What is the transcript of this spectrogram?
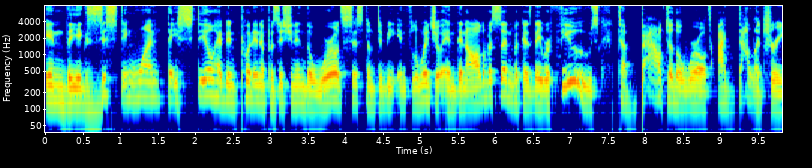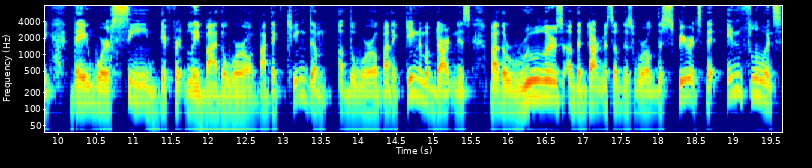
in the existing one, they still had been put in a position in the world system to be influential. And then all of a sudden, because they refused to bow to the world's idolatry, they were seen differently by the world, by the kingdom of the world, by the kingdom of darkness, by the rulers of the darkness of this world. The spirits that influence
